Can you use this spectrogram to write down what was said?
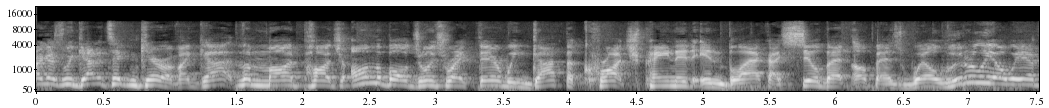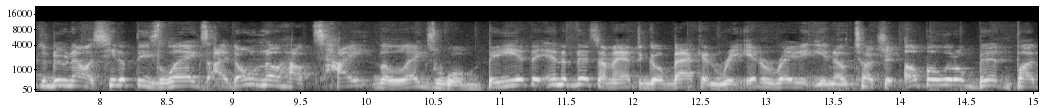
Alright guys, we got it taken care of. I got the Mod Podge on the ball joints right there. We got the crotch painted in black. I sealed that up as well. Literally all we have to do now is heat up these legs. I don't know how tight the legs will be at the end of this. I may have to go back and reiterate it, you know, touch it up a little bit, but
